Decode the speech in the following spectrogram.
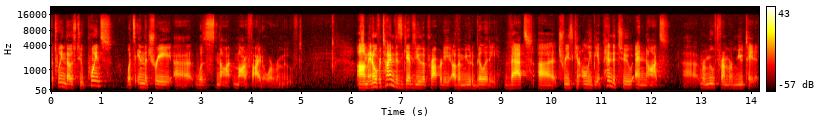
between those two points, what's in the tree uh, was not modified or removed. Um, and over time, this gives you the property of immutability, that uh, trees can only be appended to and not uh, removed from or mutated.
